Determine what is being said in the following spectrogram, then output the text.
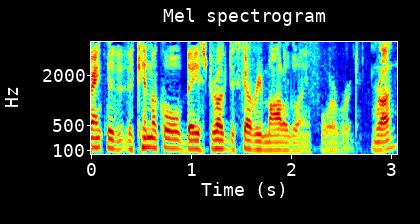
frankly, the, the chemical-based drug discovery model going forward. Ron?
